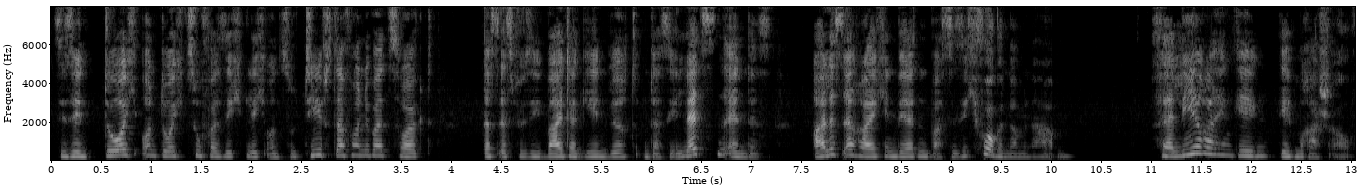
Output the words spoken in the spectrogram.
Sie sind durch und durch zuversichtlich und zutiefst davon überzeugt, dass es für sie weitergehen wird und dass sie letzten Endes alles erreichen werden, was sie sich vorgenommen haben. Verlierer hingegen geben rasch auf.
